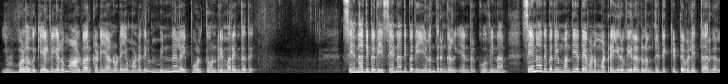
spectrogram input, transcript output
இவ்வளவு கேள்விகளும் ஆழ்வார்க்கடியானுடைய மனதில் மின்னலை போல் தோன்றி மறைந்தது. சேனாதிபதி சேனாதிபதி எழுந்திருங்கள் என்று கூவினான். சேனாதிபதியும் வந்தியத்தேவனும் மற்ற இரு வீரர்களும் திடுக்கிட்டு விழித்தார்கள்.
